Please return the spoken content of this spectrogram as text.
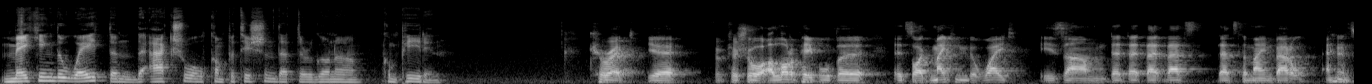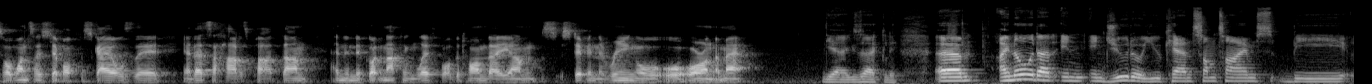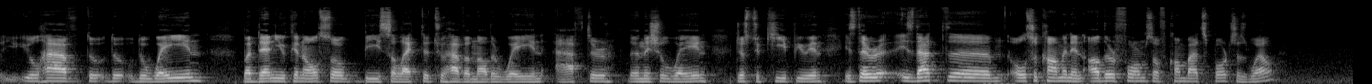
making the weight than the actual competition that they're gonna compete in. Correct. Yeah, for, for sure. A lot of people, the it's like making the weight is um that, that, that that's that's the main battle. And so once they step off the scales, there, you know, that's the hardest part done. And then they've got nothing left by the time they um step in the ring or, or, or on the mat. Yeah, exactly. Um, I know that in, in judo you can sometimes be you'll have the the, the weigh in but then you can also be selected to have another weigh-in after the initial weigh-in just to keep you in is there is that uh, also common in other forms of combat sports as well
